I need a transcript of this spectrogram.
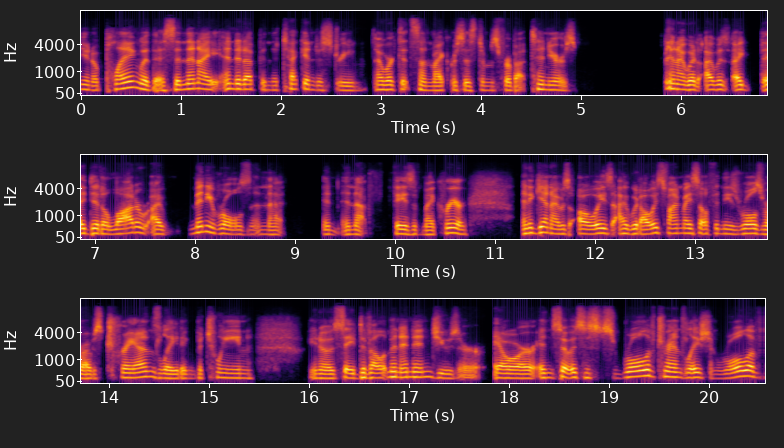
you know, playing with this. And then I ended up in the tech industry. I worked at Sun Microsystems for about 10 years. And I would, I was, I, I did a lot of, I, many roles in that, in, in that phase of my career. and again i was always i would always find myself in these roles where i was translating between you know say development and end user or and so it's this role of translation role of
